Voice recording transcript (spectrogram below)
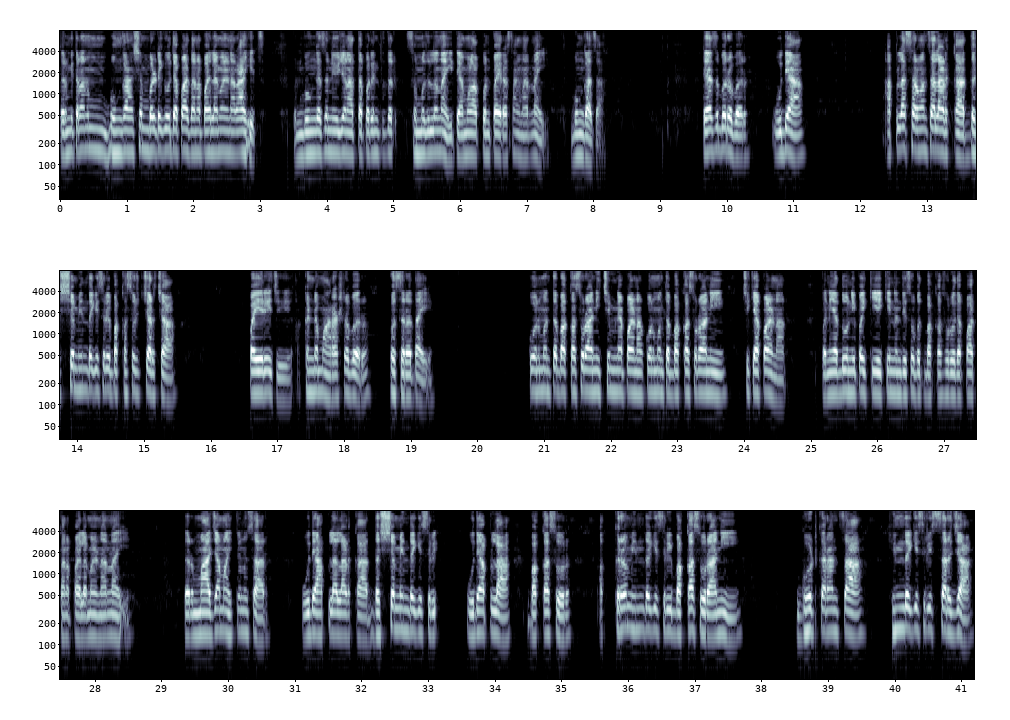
तर मित्रांनो भुंगा हा शंभर टक्के उद्या पाहताना पाहायला मिळणार आहेच. पण भुंगाचं नियोजन आतापर्यंत तर समजलं नाही त्यामुळं आपण पायरा सांगणार नाही भुंगाचा. त्याचबरोबर उद्या आपला सर्वांचा लाडका दश्यम हिंद केसरी बक्कासूर चर्चा पैरेची अखंड महाराष्ट्रभर पसरत आहे. कोण म्हणतं बक्कासूर आणि चिमण्या पाळणार कोण म्हणतं बक्कासूर आणि चिक्या पाळणार? पण या दोन्हीपैकी एकी नंदीसोबत बक्कासूर उद्या पाहताना पाहायला मिळणार नाही. तर माझ्या माहितीनुसार उद्या आपला लाडका दश्यम हिंदगीश्री उद्या आपला बक्कासूर अक्रम हिंदगीश्री केसरी बक्कासूर आणि घोटकरांचा हिंदगीश्री सर्जा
